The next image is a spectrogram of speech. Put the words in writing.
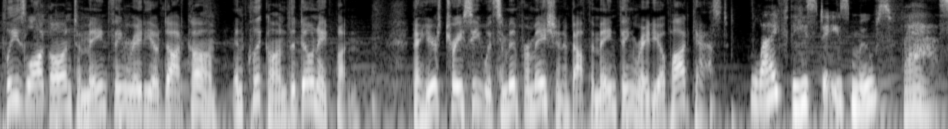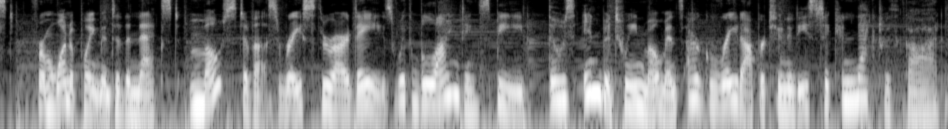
please log on to mainthingradio.com and click on the donate button. Now here's Tracy with some information about the Main Thing Radio podcast. Life these days moves fast. From one appointment to the next, most of us race through our days with blinding speed. Those in between moments are great opportunities to connect with God.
